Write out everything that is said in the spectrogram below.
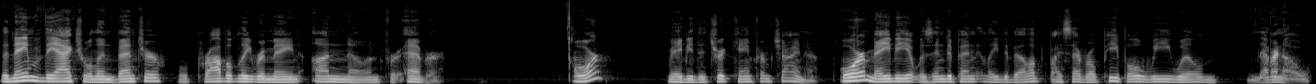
The name of the actual inventor will probably remain unknown forever. Or maybe the trick came from China. Or maybe it was independently developed by several people. We will never know.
